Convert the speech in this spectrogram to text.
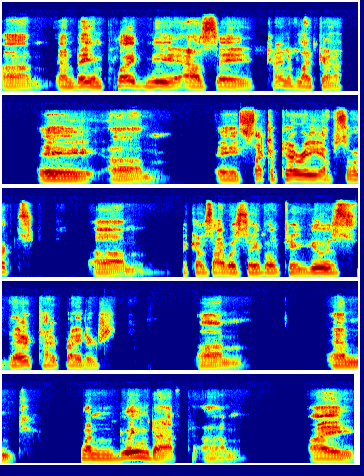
Um, and they employed me as a kind of like a, a, um, a secretary of sorts um, because I was able to use their typewriters. Um, and when doing that, um, I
